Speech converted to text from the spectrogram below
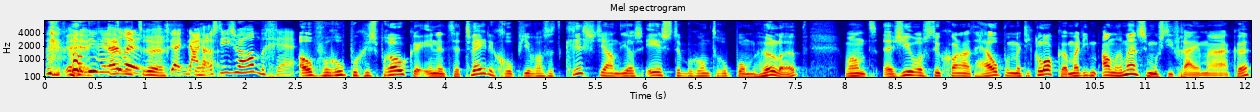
komt die weer En terug. weer terug. Ja, nou, Ja. dat is niet zo handig, hè? Over roepen gesproken, in het eh, tweede groepje was het Christian die als eerste begon te roepen om hulp. Want eh, Gilles was natuurlijk gewoon aan het helpen met die klokken, maar die andere mensen moest hij vrijmaken.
